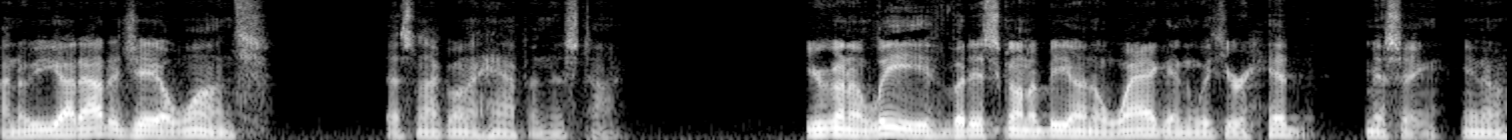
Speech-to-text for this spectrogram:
I know you got out of jail once. That's not going to happen this time. You're going to leave, but it's going to be on a wagon with your head missing. You know,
